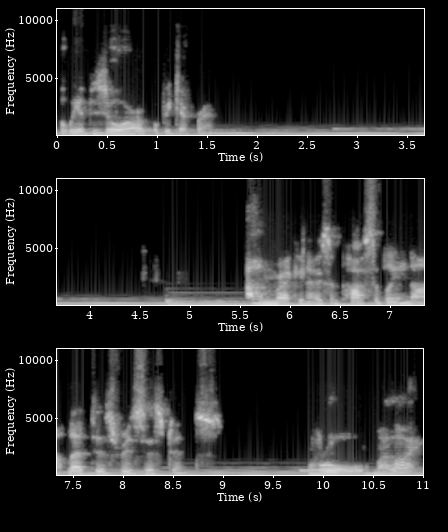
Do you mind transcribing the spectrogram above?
What we absorb will be different. I'm recognizing possibly not let this resistance rule my life.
